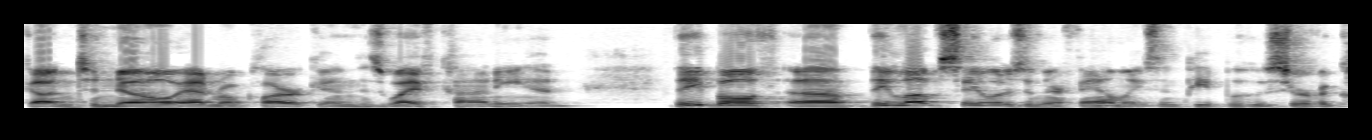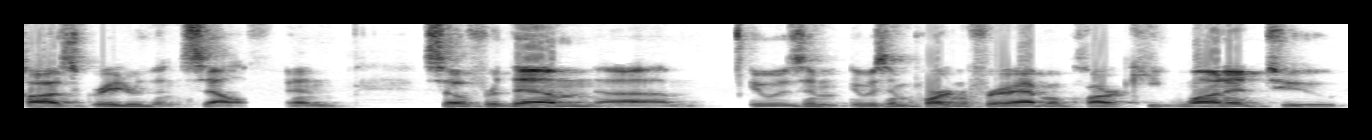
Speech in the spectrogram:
gotten to know Admiral Clark and his wife Connie, and they both uh, they love sailors and their families and people who serve a cause greater than self. And so for them, um, it was it was important for Admiral Clark. He wanted to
